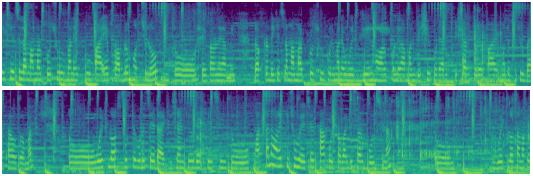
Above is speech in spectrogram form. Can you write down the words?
দেখিয়েছিলাম, আমার প্রচুর মানে একটু পায়ে প্রবলেম হচ্ছিল, তো সেই কারণে আমি ডক্টর দেখিয়েছিলাম, আমার প্রচুর পরিমাণে ওয়েট গেন হওয়ার ফলে আমার বেশি করে আর প্রেশার করে পায়ের মধ্যে প্রচুর ব্যথা হতো আমার। তো ওয়েট লস করতে বলেছে ডায়েটিশিয়ানকেও দেখিয়েছি, তো মাঝখানে অনেক কিছু হয়েছে, থাক ওই সবার কিছু আর বলছি না। তো ওয়েট লস আমাকে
